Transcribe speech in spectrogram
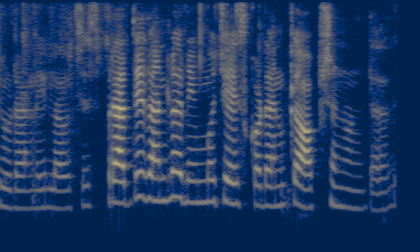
చూడండి ఇలా వచ్చేసి ప్రతి దాంట్లో రిమూవ్ చేసుకోవడానికి ఆప్షన్ ఉంటుంది.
